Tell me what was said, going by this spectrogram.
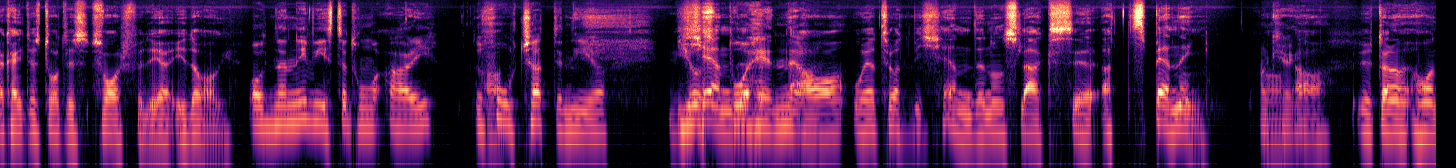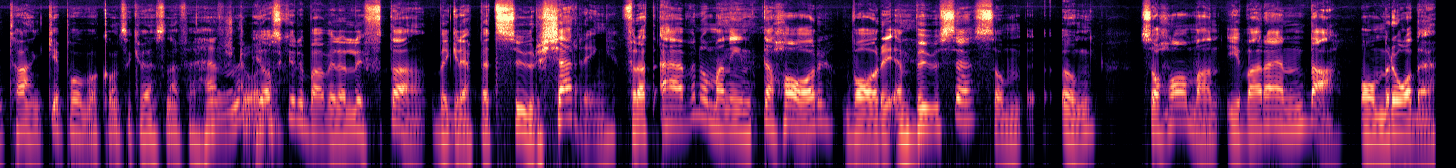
jag kan inte stå till svars för det idag. Och när ni visste att hon var arg, då fortsatte ni att Vi just kände, på henne? Ja, och jag tror att vi kände någon slags eh, att, spänning. Okej. Ja, utan att ha en tanke på vad konsekvenserna för henne var. Jag skulle bara vilja lyfta begreppet surkärring. För att även om man inte har varit en buse som ung så har man i varenda område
